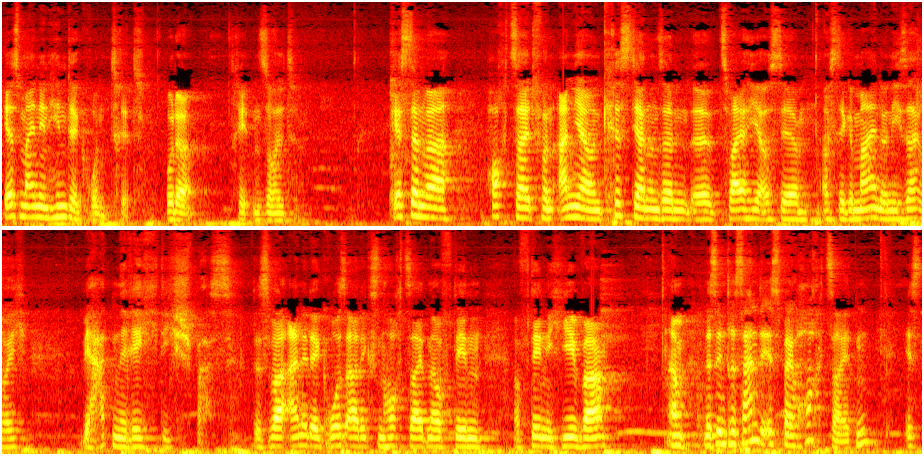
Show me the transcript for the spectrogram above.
erstmal in den Hintergrund tritt oder treten sollte. Gestern war Hochzeit von Anja und Christian, unseren äh, zwei hier aus der, aus der Gemeinde, und ich sage euch, wir hatten richtig Spaß. Das war eine der großartigsten Hochzeiten, auf denen, auf denen ich je war. Ähm, das Interessante ist, bei Hochzeiten ist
